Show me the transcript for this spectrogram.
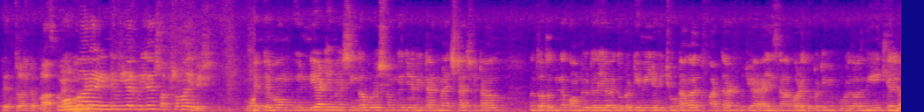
ক্ষেত্রে অনেকটা প্লাস মোহনবাগানের ইন্ডিভিজুয়াল প্লেয়ার সবসময় বেশি। এবং ইন্ডিয়া টিমের সিঙ্গাপুরের সঙ্গে যে রিটার্ন ম্যাচটা সেটাও ততদিনে কমপ্লিট হয়ে যাবে। দুটো টিমই যদি চোটাঘাত ফার্দার কিছু অ্যারাইজ না করে দুটো টিমই পুরো দল নিয়েই খেলবে।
